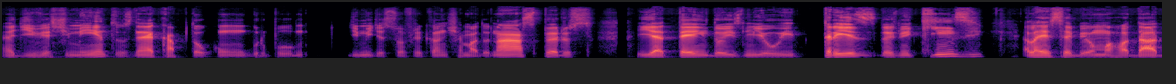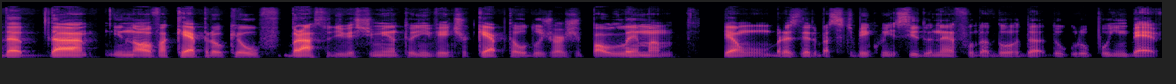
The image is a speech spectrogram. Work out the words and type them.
uh, de investimentos, né? Captou com um grupo de mídia sul-africano chamado Naspers, e até em 2013, 2015 ela recebeu uma rodada da Inova Capital, que é o braço de investimento em Venture Capital do Jorge Paulo Lehmann, que é um brasileiro bastante bem conhecido, né, fundador da, do grupo Inbev.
